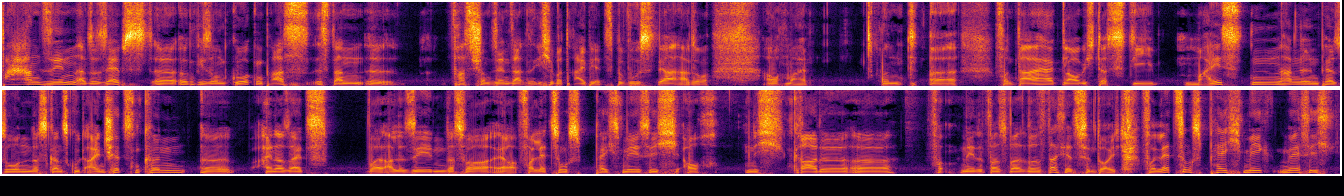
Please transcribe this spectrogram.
Wahnsinn. Also selbst äh, irgendwie so ein Gurkenpass ist dann äh, fast schon sensationell. Ich übertreibe jetzt bewusst, ja, also auch mal. Und äh, von daher glaube ich, dass die meisten handelnden Personen das ganz gut einschätzen können. Äh, einerseits, weil alle sehen, dass wir ja verletzungspechsmäßig auch nicht gerade äh, nee, was, was, was ist das jetzt für ein Deutsch? Verletzungspechmäßig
